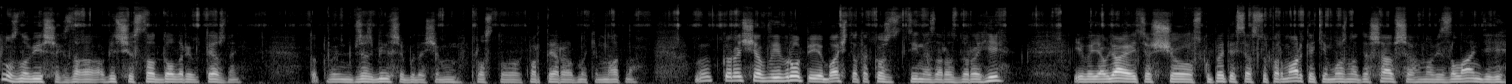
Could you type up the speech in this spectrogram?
ну, з новіших за від 600 доларів в тиждень. Тобто вже ж більше буде, ніж просто квартира однокімнатна. Ну, коротше, в Європі, бачите, також ціни зараз дорогі. І виявляється, що скупитися в супермаркеті можна дешевше в Новій Зеландії,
